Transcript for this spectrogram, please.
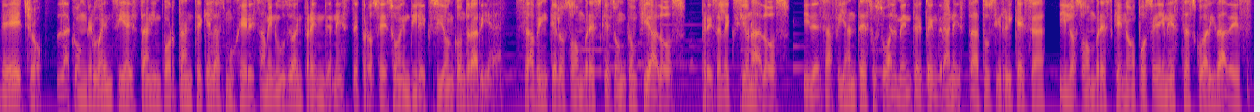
De hecho, la congruencia es tan importante que las mujeres a menudo emprenden este proceso en dirección contraria. Saben que los hombres que son confiados, preseleccionados y desafiantes usualmente tendrán estatus y riqueza, y los hombres que no poseen estas cualidades,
